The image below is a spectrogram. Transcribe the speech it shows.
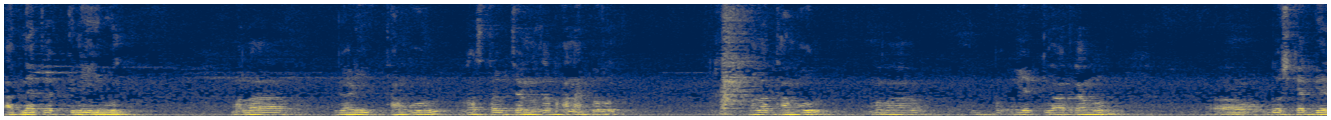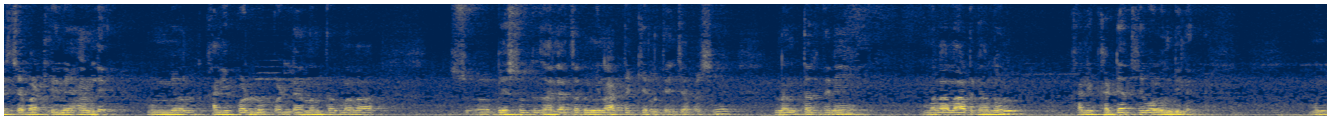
अज्ञात व्यक्तीने येऊन मला गाडी थांबवून रस्ता विचारण्याचा बहाणा करून मला थांबवून मला एक लाद घालून डोसक्यात बिअरच्या बाटलीने आणले. मग मी खाली पडलो. पडल्यानंतर मला शु- बेशुद्ध झाल्याचं मी नाटक केलं त्यांच्यापाशी. नंतर त्याने मला लात घालून खाली खड्ड्यात हे वळून दिले. मग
